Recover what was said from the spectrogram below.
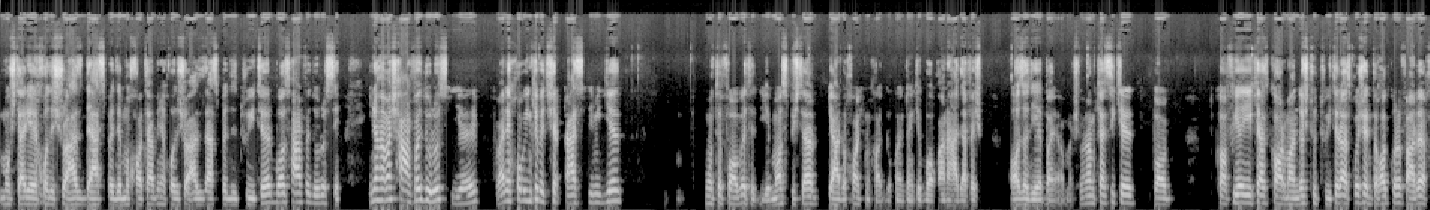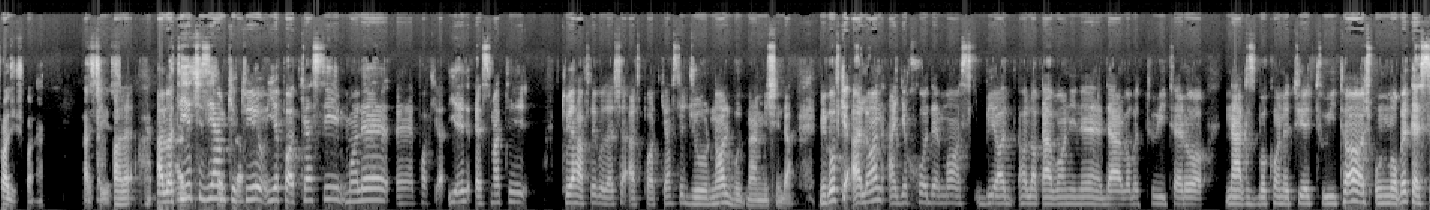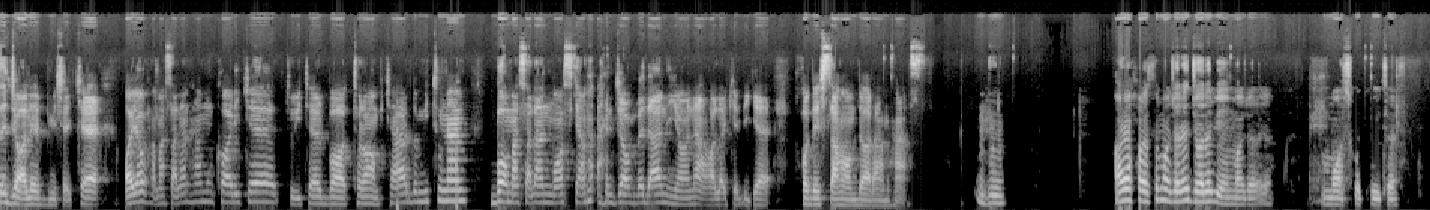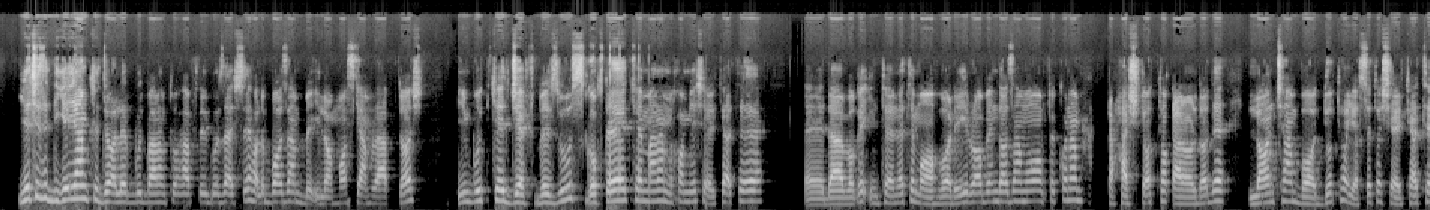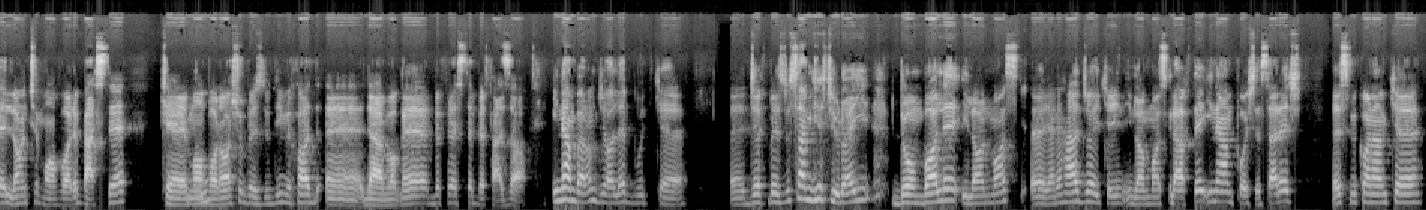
مشتری خودش رو از دست بده مخاطبین خودش رو از دست بده توییتر باز حرف درستی اینا همش حرفای درستیه ولی خب اینکه به چه قصدی میگه متفاوته دیگه. ماست بیشتر گرد و خاک می‌خواد بکنه تا اینکه واقعا هدفش آزادی بیان باشه اونم کسی که با کافیه یکی از کارمنداش تو توییتر از خوش انتقاد کنه فردا اخراجش کنه. از چیز. آره. البته یه چیزی هم که توی یه پادکستی مال یه قسمتی توی هفته گذشته از پادکست جورنال بود من میشیندم می‌گفت که الان اگه خود ماسک بیاد حالا قوانین در واقع توییتر رو نقض بکنه توی توییتاش اون موقع قصه جالب میشه که آیا مثلا همون کاری که توییتر با ترامپ کرد و می‌تونن با مثلا ماسک هم انجام بدن یا نه؟ حالا که دیگه خودش سهام دارم هست. آره خلاصه ماجرای جالبیه این ماجرا ماسک و توییتر. یه چیز دیگه هم که جالب بود برام تو هفته گذشته حالا بازم به ایلان ماسک هم ربط داشت این بود که جف بزوس گفته که منم می‌خوام یه شرکت در واقع اینترنت ای را بندازم و فکر کنم 80 تا قرارداد لانچ هم با دو تا یا سه تا شرکت لانچ ماهواره بسته که ماهوارهاشو به زودی می‌خواد در واقع بفرسته به فضا. اینم برام جالب بود که جف بزوس هم یه جورایی دنبال ایلان ماسک یعنی هر جایی که این ایلان ماسک رفته اینم پشت سرش حس می‌کنم که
